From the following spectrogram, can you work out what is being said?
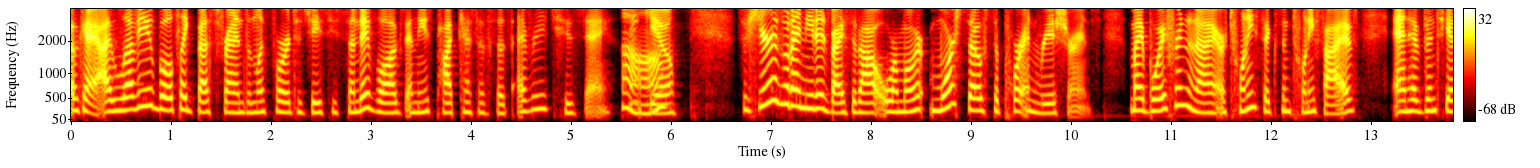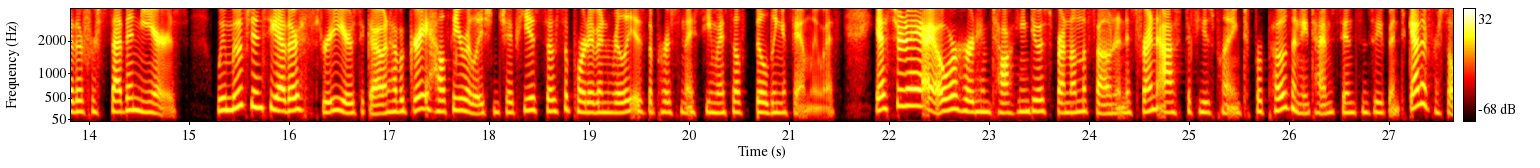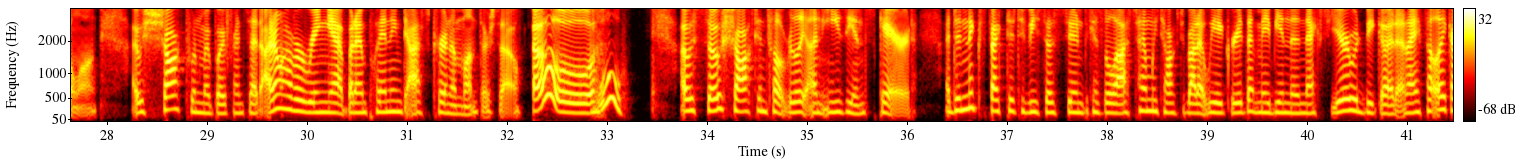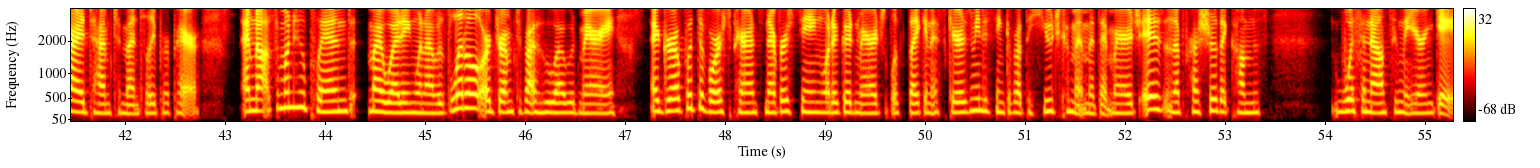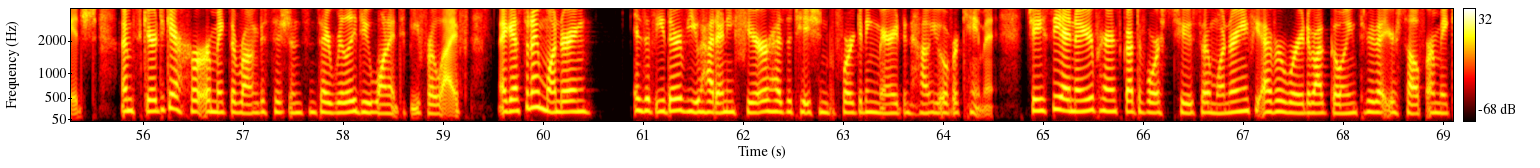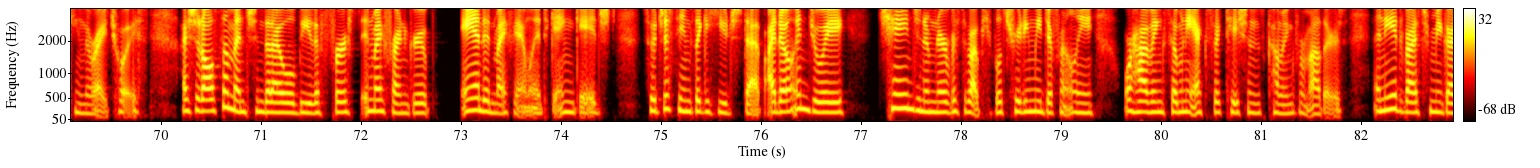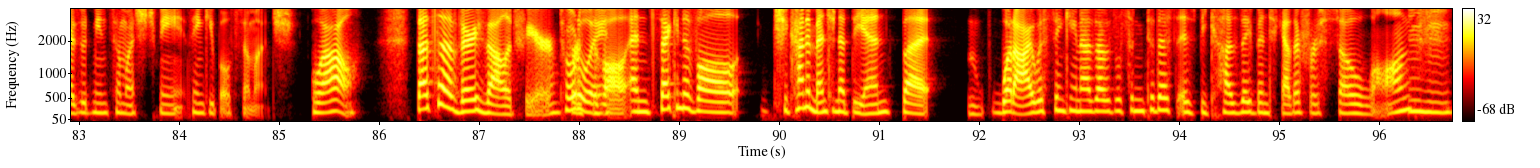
Okay, I love you both like best friends and look forward to Jaci's Sunday vlogs and these podcast episodes every Tuesday. Aw. Thank you. So here is what I need advice about, or more, more so support and reassurance. My boyfriend and I are 26 and 25 and have been together for seven years. We moved in together three years ago and have a great, healthy relationship. He is so supportive and really is the person I see myself building a family with. Yesterday, I overheard him talking to his friend on the phone, and his friend asked if he was planning to propose anytime soon since we've been together for so long. I was shocked when my boyfriend said, I don't have a ring yet, but I'm planning to ask her in a month or so. oh, Ooh. I was so shocked and felt really uneasy and scared. I didn't expect it to be so soon because the last time we talked about it, we agreed that maybe in the next year would be good, and I felt like I had time to mentally prepare. I'm not someone who planned my wedding when I was little or dreamt about who I would marry. I grew up with divorced parents, never seeing what a good marriage looked like, and it scares me to think about the huge commitment that marriage is and the pressure that comes with announcing that you're engaged. I'm scared to get hurt or make the wrong decision since I really do want it to be for life. I guess what I'm wondering is if either of you had any fear or hesitation before getting married and how you overcame it. Jaci, I know your parents got divorced too, so I'm wondering if you ever worried about going through that yourself or making the right choice. I should also mention that I will be the first in my friend group and in my family to get engaged, so it just seems like a huge step. I don't enjoy change and I'm nervous about people treating me differently or having so many expectations coming from others. Any advice from you guys would mean so much to me. Thank you both so much. wow. That's a very valid fear, first Totally. of all. And second of all, she kind of mentioned at the end, but what I was thinking as I was listening to this is because they've been together for so long, Mm-hmm.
